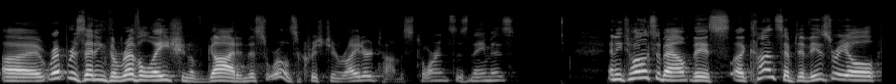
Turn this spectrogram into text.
uh, representing the revelation of God in this world. It's a Christian writer, Thomas Torrance, his name is. And he talks about this uh, concept of Israel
